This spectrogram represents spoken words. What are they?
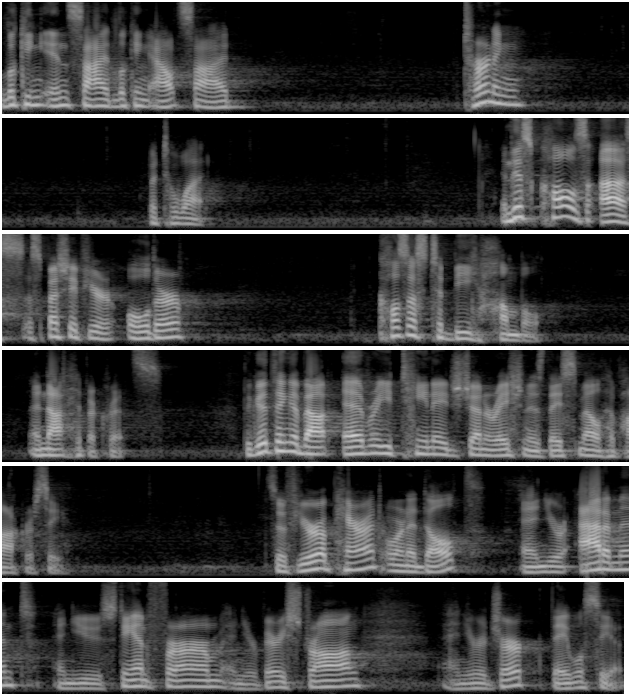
looking inside, looking outside, turning, but to what? And this calls us, especially if you're older, calls us to be humble and not hypocrites. The good thing about every teenage generation is they smell hypocrisy. So if you're a parent or an adult and you're adamant and you stand firm and you're very strong and you're a jerk, they will see it.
